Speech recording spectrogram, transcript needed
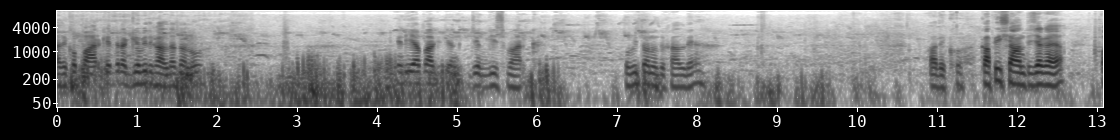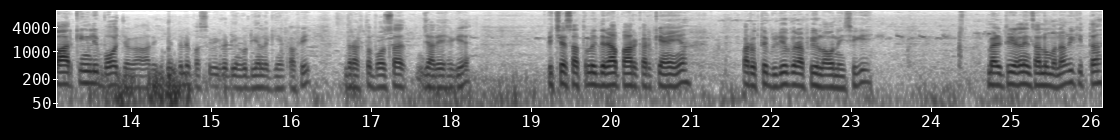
ਆ ਦੇਖੋ ਪਾਰਕ ਇੱਧਰ ਅੱਗੇ ਵੀ ਦਿਖਾਲਦਾ ਤੁਹਾਨੂੰ। ਜਿਹੜੀ ਆ ਪਾਕ ਜੰਗੀ ਸਮਾਰਕ। ਉਹ ਵੀ ਤੁਹਾਨੂੰ ਦਿਖਾਲਦੇ ਆ ਆ ਦੇਖੋ, ਕਾਫੀ ਸ਼ਾਂਤ ਜਗ੍ਹਾ ਆ। ਪਾਰਕਿੰਗ ਲਈ ਬਹੁਤ ਜਗ੍ਹਾ ਆ। ਦੇਖੋ, ਇਧਰਲੇ ਪਾਸੇ ਵੀ ਗੱਡੀਆਂ ਗੁੱਡੀਆਂ ਲੱਗੀਆਂ ਕਾਫੀ। ਦਰਖਤ ਬਹੁਤ ਸਾ, ਜ਼ਿਆਦਾ ਹੈਗੇ ਆ। ਪਿੱਛੇ ਸਤਲੁਜ ਦਰਿਆ ਪਾਰ ਕਰਕੇ ਆਏ ਆ। ਪਰ ਉੱਥੇ ਵੀਡੀਓਗ੍ਰਾਫੀ ਅਲਾਉ ਨਹੀਂ ਸੀਗੀ। ਮਿਲਟਰੀ ਵਾਲਿਆਂ ਨੇ ਸਾਨੂੰ ਮਨਾ ਵੀ ਕੀਤਾ।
